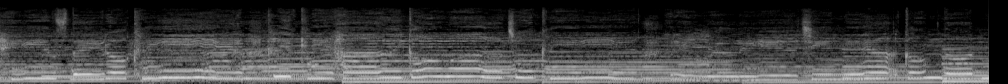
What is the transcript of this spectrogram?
ហ៊ានស្ដីរកគ្នាឃ្លាតគ្នាហើយក៏មកជួបគ្នារៀងវេលាជាអ្នកកំណត់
